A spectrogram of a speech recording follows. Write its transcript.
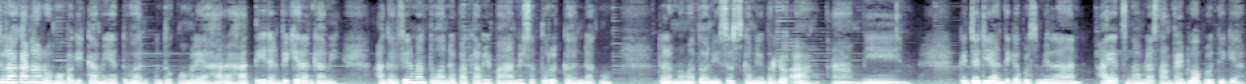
Curahkanlah rohmu bagi kami ya Tuhan untuk memelihara hati dan pikiran kami, agar firman Tuhan dapat kami pahami seturut kehendak-Mu. Dalam nama Tuhan Yesus kami berdoa. Amin. Kejadian 39 ayat 19 sampai 23.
